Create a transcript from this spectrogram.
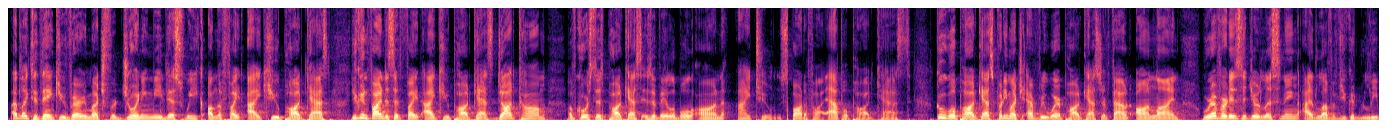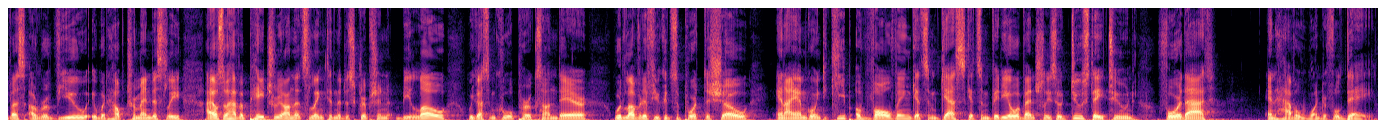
I'd like to thank you very much for joining me this week on the Fight IQ podcast. You can find us at fightiqpodcast.com. Of course, this podcast is available on iTunes, Spotify, Apple Podcasts, Google Podcasts, pretty much everywhere podcasts are found online. Wherever it is that you're listening, I'd love if you could leave us a review. It would help tremendously. I also have a Patreon that's linked in the description below. We got some cool perks on there. Would love it if you could support the show and I am going to keep evolving, get some guests, get some video eventually. So do stay tuned for that and have a wonderful day.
